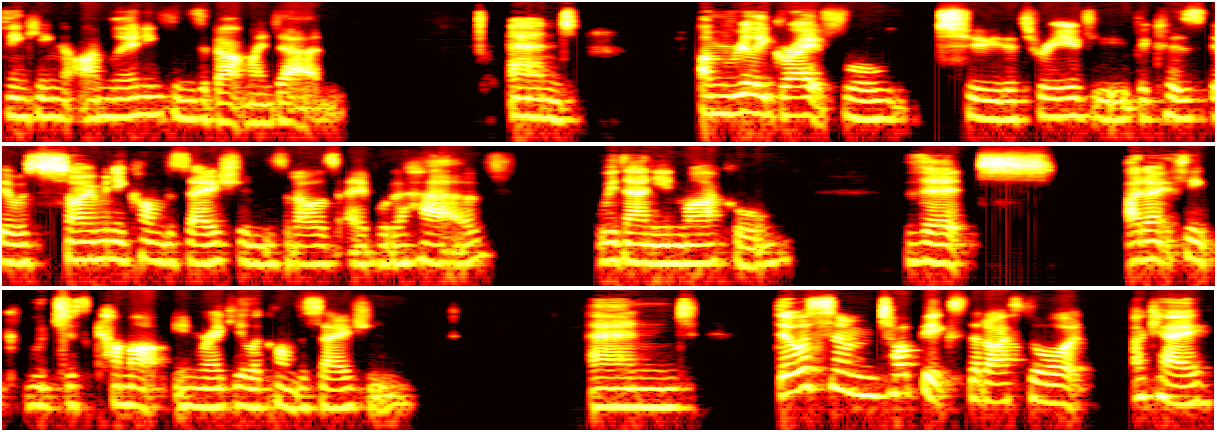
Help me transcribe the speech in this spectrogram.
thinking, I'm learning things about my dad. And I'm really grateful to the three of you because there were so many conversations that I was able to have with Annie and Michael that I don't think would just come up in regular conversation. And there were some topics that I thought, okay,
